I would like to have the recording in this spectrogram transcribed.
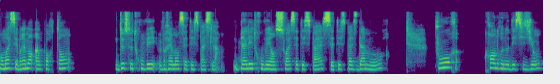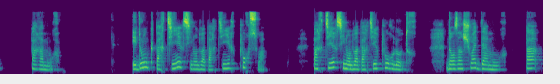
Pour moi, c'est vraiment important de se trouver vraiment cet espace-là, d'aller trouver en soi cet espace, cet espace d'amour pour prendre nos décisions par amour. Et donc partir si l'on doit partir pour soi. Partir si l'on doit partir pour l'autre. Dans un choix d'amour, pas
